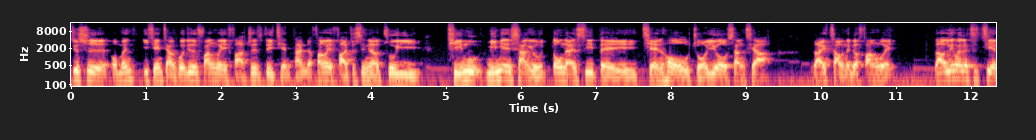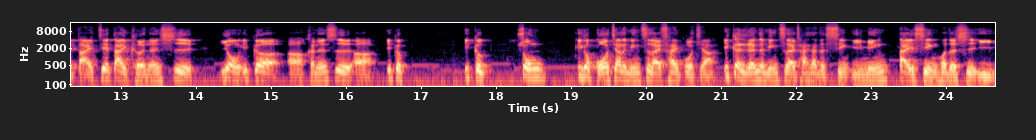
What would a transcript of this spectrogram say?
就是我们以前讲过，就是方位法，就是最简单的方位法，就是你要注意题目谜面上有东南西北前后左右上下，来找那个方位。然后另外一个是借代，借代可能是用一个呃，可能是呃一个一个中一个国家的名字来猜国家，一个人的名字来猜他的姓，以名代姓，或者是以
